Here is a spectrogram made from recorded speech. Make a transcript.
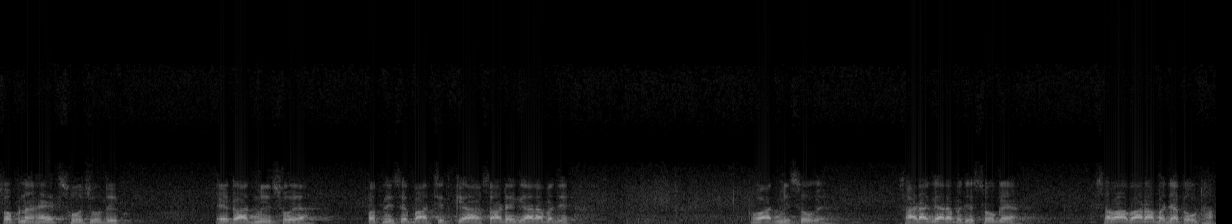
स्वप्न है, सोचो, देखो। एक आदमी सोया, पत्नी से बातचीत किया, साढ़े ग्यारह बजे। वो आदमी सो गया, साढ़े ग्यारह बजे सो गया। सवा बारह बजा तो उठा।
